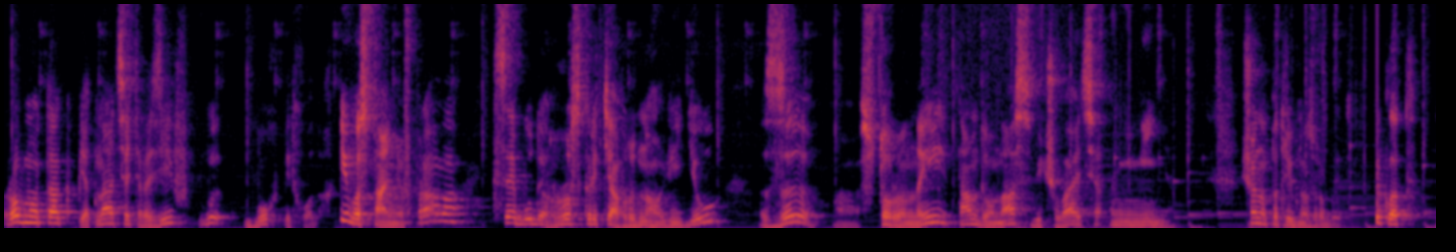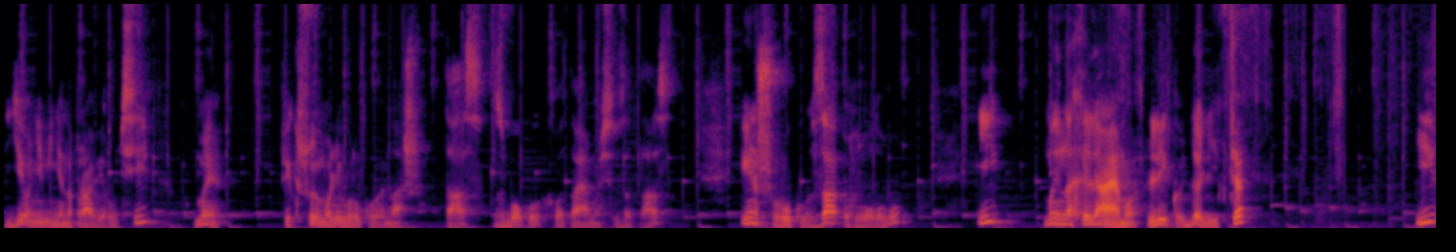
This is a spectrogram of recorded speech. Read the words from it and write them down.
Робимо так 15 разів в двох підходах. І в остання вправа це буде розкриття грудного відділу з сторони, там, де у нас відчувається оніміння. Що нам потрібно зробити? Наприклад, є оніміння на правій руці. Ми фіксуємо лівою рукою наш таз з боку, хватаємося за таз, іншу руку за голову, і ми нахиляємо лікоть до ліктя. І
